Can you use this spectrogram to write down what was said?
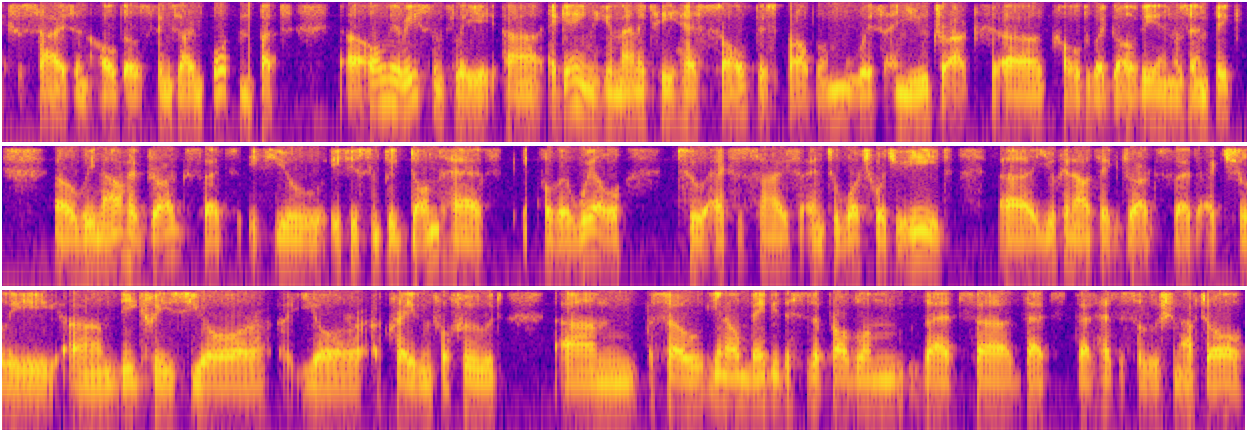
exercise, and all those things are important. But uh, only recently, uh, again, humanity has solved this problem with a new drug uh, called Wegovy and Ozempic. Uh, we now have drugs that, if you if you simply don't have for the will to exercise and to watch what you eat, uh, you can now take drugs that actually um, decrease your your craving for food. Um, so you know maybe this is a problem that uh, that that has a solution after all.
